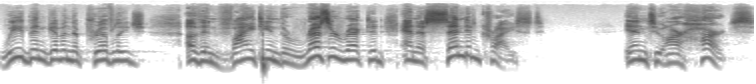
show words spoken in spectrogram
We've been given the privilege of inviting the resurrected and ascended Christ into our hearts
